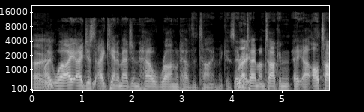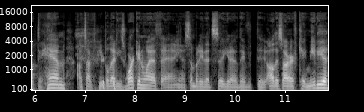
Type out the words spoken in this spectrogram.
I, Uh, well, I, I just I can't imagine how Ron would have the time because every Right. time I'm talking, I, I'll talk to him. I'll talk to people that he's working with, and you know somebody that's uh, you know they've the, all this RFK media.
